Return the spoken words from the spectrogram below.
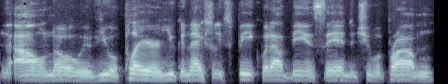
I don't know if you a player you can actually speak without being said that you a problem.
